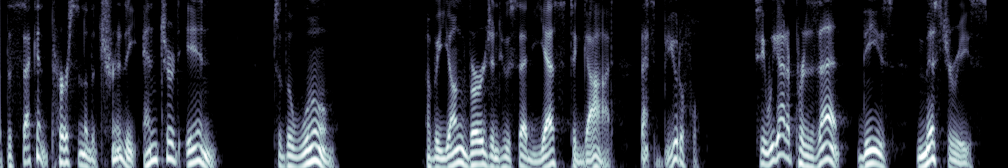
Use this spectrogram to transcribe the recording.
that the second person of the Trinity entered in to the womb of a young virgin who said yes to God. That's beautiful. See, we got to present these mysteries,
